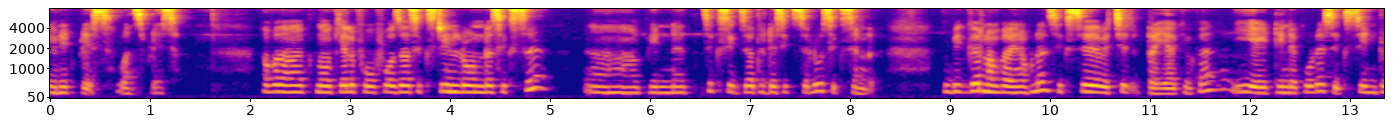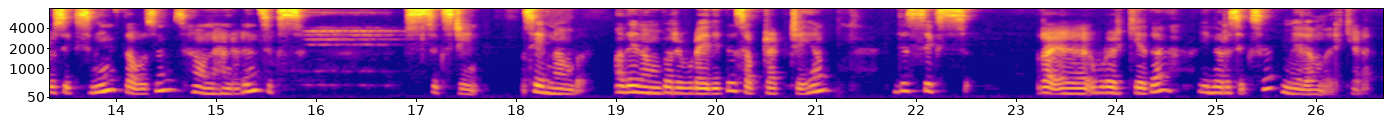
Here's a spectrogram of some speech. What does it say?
unit place ones place. അപ്പോൾ നമുക്ക് നോക്കിയാൽ ഫോർ ഫോർ സാ സിക്സ്റ്റീനിലും ഉണ്ട് സിക്സ് പിന്നെ സിക്സ് സിക്സ് തേർട്ടി സിക്സിലും സിക്സ് ഉണ്ട്. ബിഗ്ഗർ നമ്പർ അതിനെക്കൊണ്ട് സിക്സ് വെച്ച് ട്രൈ ആക്കി നോക്കുക ഈ എയ്റ്റീന്റെ കൂടെ six into six means thousand seven hundred and six sixteen same number അതേ നമ്പർ ഇവിടെ എഴുതിയിട്ട് സബ്ട്രാക്ട് ചെയ്യാം. ദിസ് സിക്സ് ഇവിടെ ഒരുക്കിയത് ഇന്നൊരു സിക്സ് മേലെ ഒന്ന് ഒരുക്കിയത്.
